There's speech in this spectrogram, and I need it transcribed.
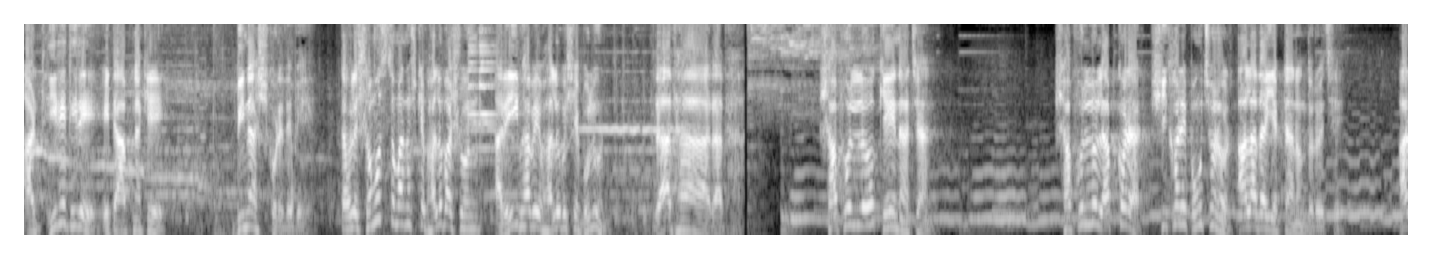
আর ধীরে ধীরে এটা আপনাকে বিনাশ করে দেবে। তাহলে সমস্ত মানুষকে ভালোবাসুন আর এইভাবে ভালোবেসে বলুন, রাধা রাধা। সাফল্য কে না চান? সাফল্য লাভ করার শিখরে পৌঁছনোর আলাদাই একটা আনন্দ রয়েছে। আর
